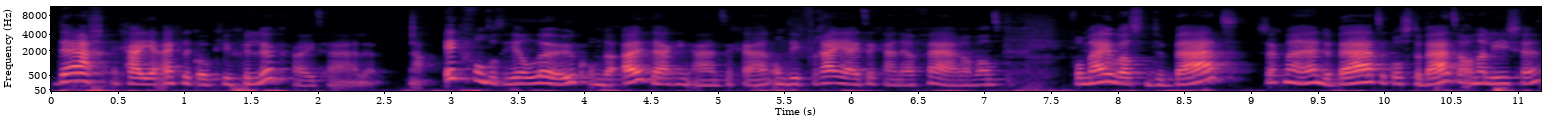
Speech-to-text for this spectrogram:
daar ga je eigenlijk ook je geluk uithalen. Nou, ik vond het heel leuk om de uitdaging aan te gaan, om die vrijheid te gaan ervaren. Want voor mij was de baat, zeg maar, de baat, de kosten-batenanalyse,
